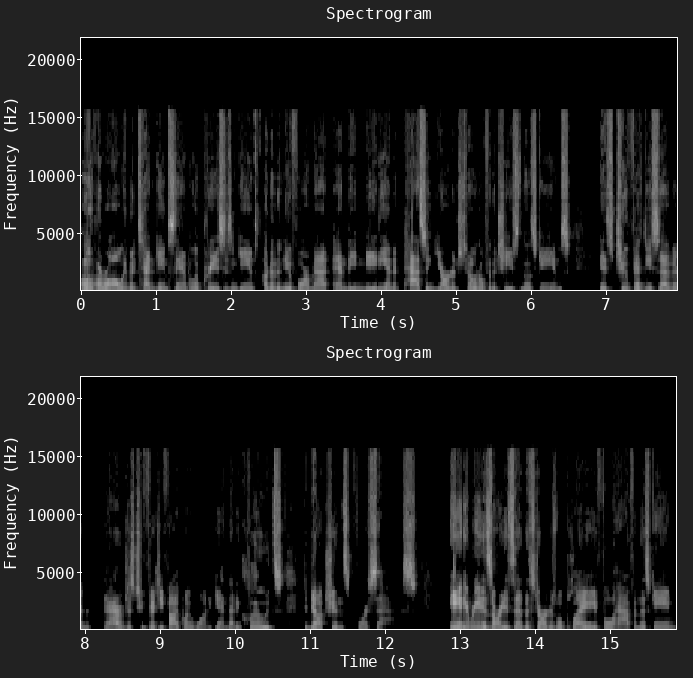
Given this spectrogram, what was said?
Overall, we have a 10 game sample of preseason games under the new format, and the median passing yardage total for the Chiefs in those games is 257. The average is 255.1. Again, that includes deductions for sacks. Andy Reid has already said the starters will play a full half in this game.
